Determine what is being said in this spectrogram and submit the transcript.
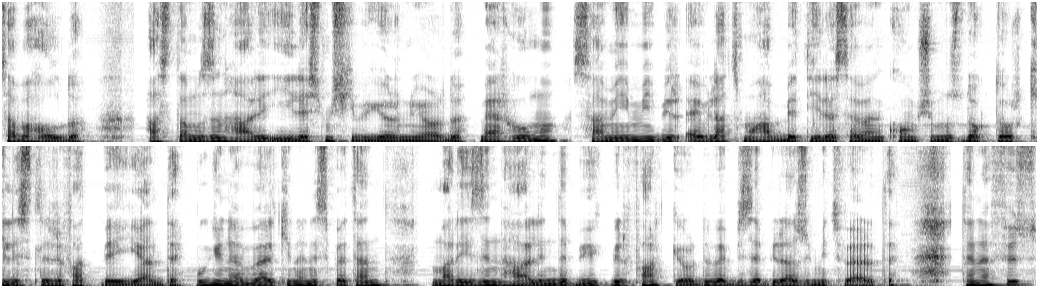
Sabah oldu. Hastamızın hali iyileşmiş gibi görünüyordu. Merhumu samimi bir evlat muhabbetiyle seven komşumuz Doktor Kilisli Rifat Bey geldi. Bugün evvelkine nispeten marizin halinde büyük bir fark gördü ve bize biraz ümit verdi. Teneffüs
